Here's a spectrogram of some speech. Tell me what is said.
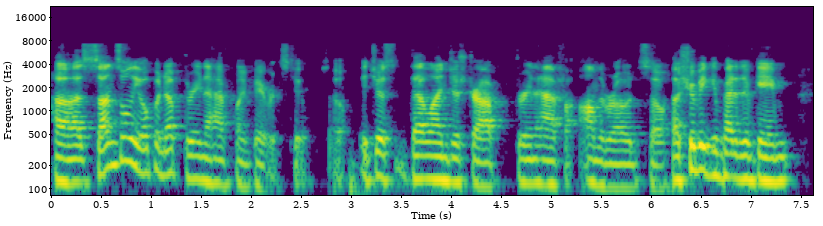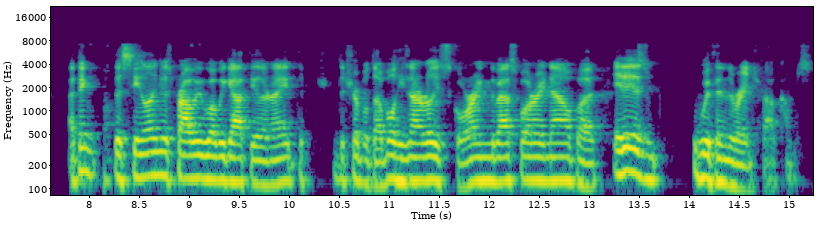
Uh, Suns only opened up three and a half point favorites too. So it just that line just dropped three and a half on the road. So it should be a competitive game. I think the ceiling is probably what we got the other night, the, the triple double. He's not really scoring the basketball right now, but it is within the range of outcomes.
